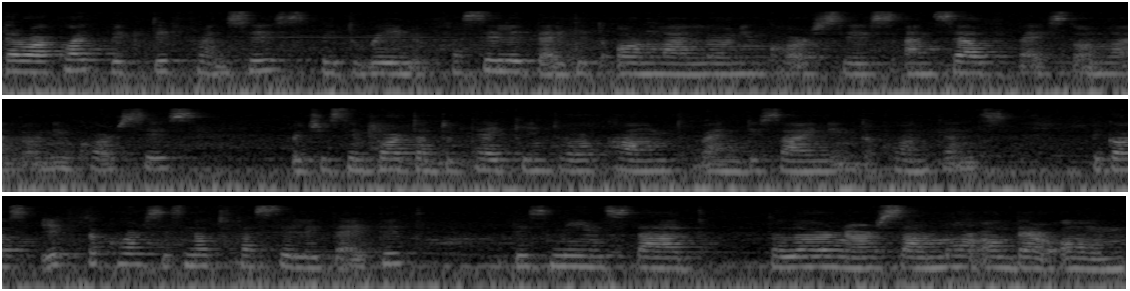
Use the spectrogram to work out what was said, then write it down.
there are quite big differences between facilitated online learning courses and self-paced online learning courses, which is important to take into account when designing the contents. Because if the course is not facilitated, this means that the learners are more on their own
